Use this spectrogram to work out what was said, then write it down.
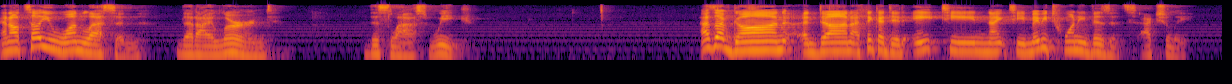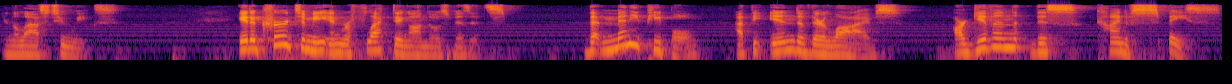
And I'll tell you one lesson that I learned this last week. As I've gone and done, I think I did 18, 19, maybe 20 visits actually in the last two weeks. It occurred to me in reflecting on those visits that many people at the end of their lives are given this kind of space.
